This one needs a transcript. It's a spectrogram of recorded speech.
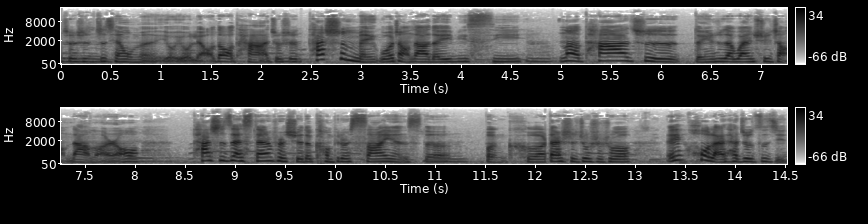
就是之前我们有有聊到他，就是他是美国长大的 A B C，、那他是等于是在湾区长大嘛，然后他是在 Stanford 学的 Computer Science 的本科，但是就是说，哎，后来他就自己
